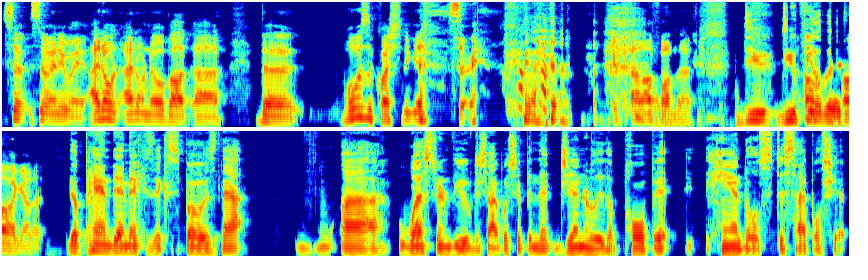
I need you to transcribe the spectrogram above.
So, so anyway, I don't, I don't know about, uh, the, what was the question again? Sorry. I cut off on that. do you do you feel oh, that oh, I got it. the pandemic has exposed that uh, Western view of discipleship, and that generally the pulpit handles discipleship?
